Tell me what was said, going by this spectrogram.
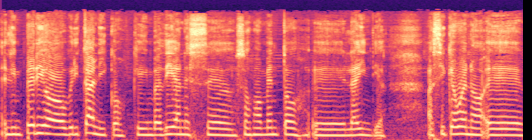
el imperio británico que invadía en ese- esos momentos eh, la India. Así que bueno, eh,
